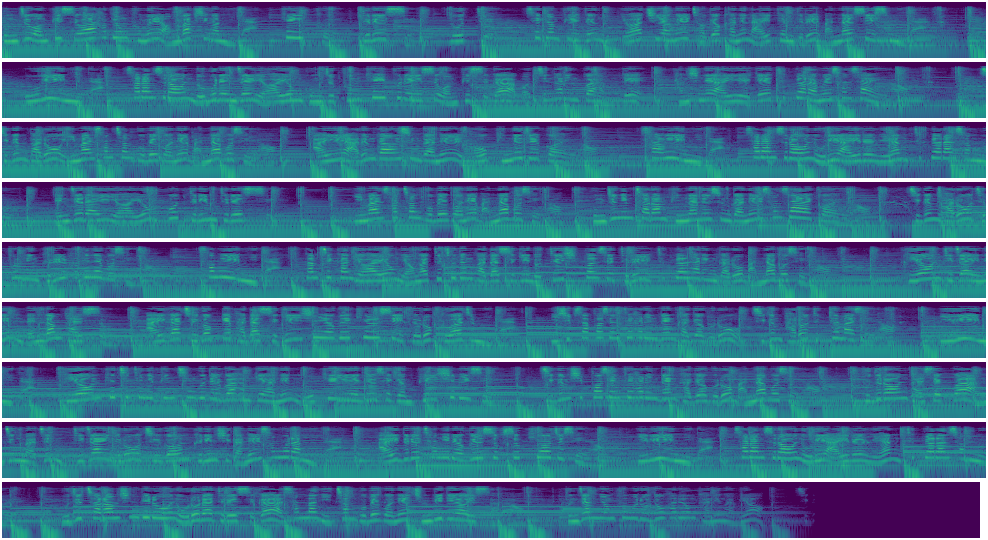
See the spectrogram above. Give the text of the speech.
공주 원피스와 학용품을 언박싱합니다. 케이프, 드레스, 노트, 색연필 등 여아 취향을 저격하는 아이템들을 만날 수 있습니다. 5위입니다. 사랑스러운 노브렌젤 여아용 공주품 케이프 레이스 원피스가 멋진 할인과 함께 당신의 아이에게 특별함을 선사해요. 지금 바로 23,900원에 만나보세요. 아이의 아름다운 순간을 더욱 빛내줄 거예요. 4위입니다. 사랑스러운 우리 아이를 위한 특별한 선물. 엔젤아이 여아용 꽃 드림 드레스. 24,900원에 만나보세요. 공주님처럼 빛나는 순간을 선사할 거예요. 지금 바로 제품 링크를 확인해보세요. 3위입니다. 깜찍한 여아용 영아트 초등 받아쓰기 노트 10권 세트를 특별 할인가로 만나보세요. 귀여운 디자인은 랜덤 발송. 아이가 즐겁게 받아쓰기 실력을 키울 수 있도록 도와줍니다. 24% 할인된 가격으로 지금 바로 득템하세요. 2위입니다. 귀여운 캐치티니핑 친구들과 함께하는 OK 에듀 색연필 12색. 지금 10% 할인된 가격으로 만나보세요. 부드러운 발색과 앙증맞은 디자인으로 즐거운 그림 시간을 선물합니다. 아이들의 창의력을 쑥쑥 키워주세요. 1위입니다. 사랑스러운 우리 아이를 위한 특별한 선물. 우주처럼 신비로운 오로라 드레스가 32,900원에 준비되어 있어요. 분장용품으로도 활용 가능하며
